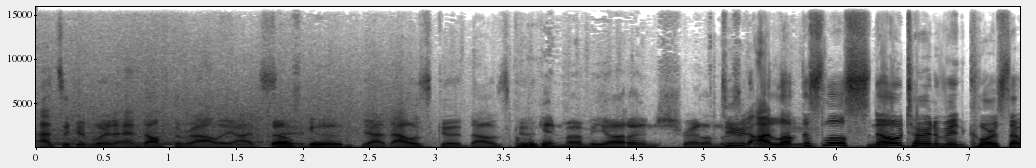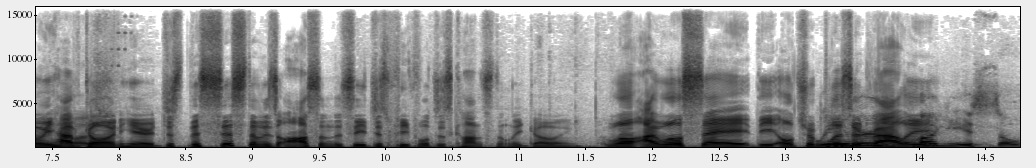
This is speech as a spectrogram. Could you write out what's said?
That's a good way to end off the rally, I'd say. That was good. Yeah, that was good. That was good. I'm gonna good. get my Miata and shred on this. Dude, car, I love dude. this little snow tournament course that we have was- going here. Just the system is awesome to see just people just constantly going. Well, I will say the Ultra Blizzard Rally Buggy is so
